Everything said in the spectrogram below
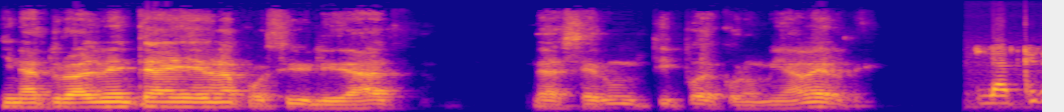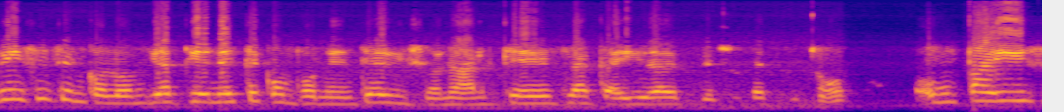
Y naturalmente hay una posibilidad de hacer un tipo de economía verde. La crisis en Colombia tiene este componente adicional que es la caída de precios del petróleo. Un país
